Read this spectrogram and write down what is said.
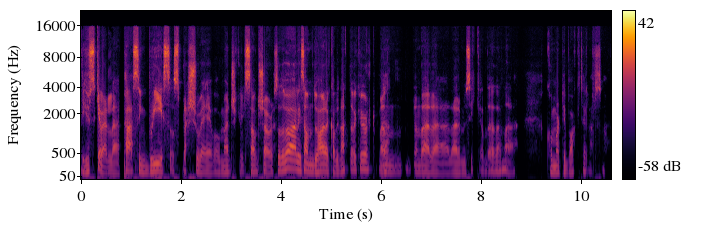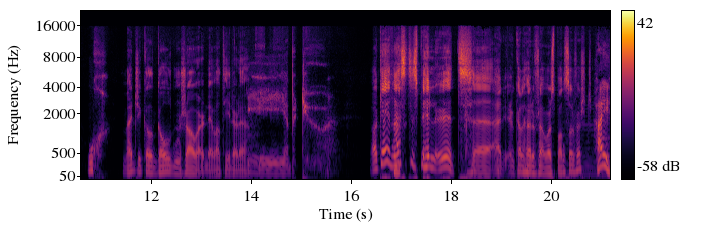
Vi husker vel eh, Passing Breeze og Splash Wave og Magical Soundshower. Så det var liksom Du har et kabinett, det var kult, men den der, eh, der musikken, det er den jeg kommer tilbake til, altså. Uh. Magical Golden Shower, det var tidligere, det. Ok, neste spill ut uh, er, Kan høre fra vår sponsor først? Hei,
